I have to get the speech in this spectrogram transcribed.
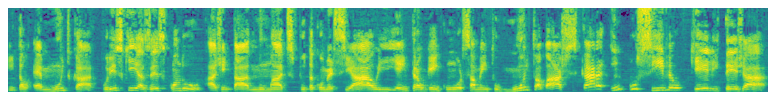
Então é muito caro. Por isso que às vezes quando a gente tá numa disputa comercial e entra alguém com um orçamento muito abaixo, acho cara impossível que ele esteja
